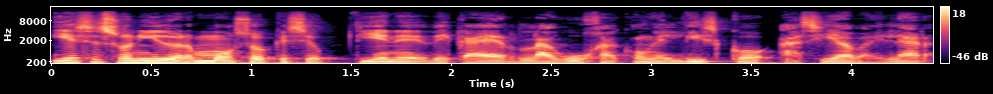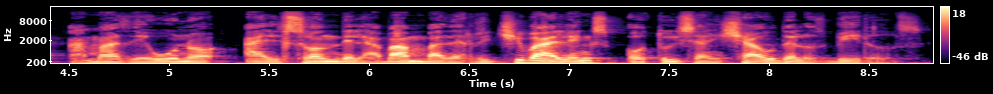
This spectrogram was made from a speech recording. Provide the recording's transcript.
y ese sonido hermoso que se obtiene de caer la aguja con el disco hacía bailar a más de uno al son de la bamba de Richie Valens o Twist and Shout de los Beatles.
